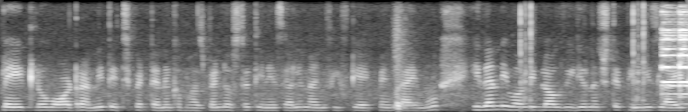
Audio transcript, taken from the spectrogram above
ప్లేట్లు వాటర్ అన్నీ తెచ్చిపెట్టాను. ఇంకా మా హస్బెండ్ వస్తే తినేసేయాలి. నైన్ ఫిఫ్టీ అయిపోయింది టైము. ఇదండి ఇవాళ బ్లాగ్. వీడియో నచ్చితే ప్లీజ్ లైక్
